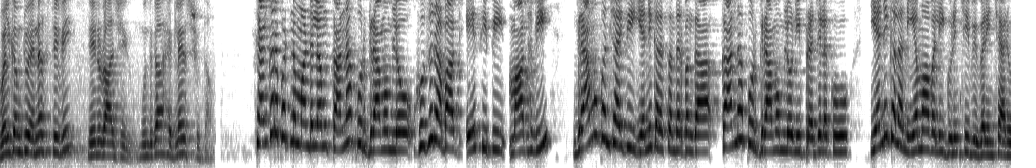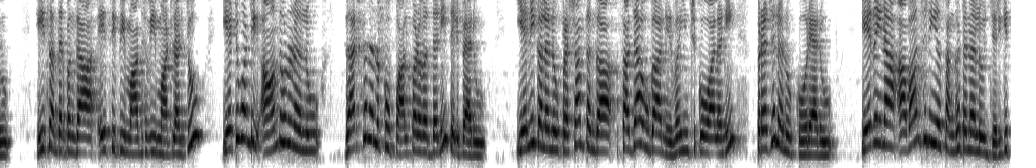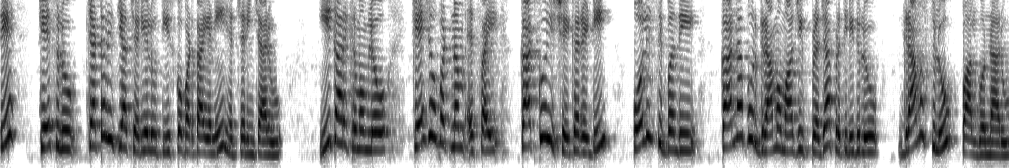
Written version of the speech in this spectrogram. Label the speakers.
Speaker 1: Welcome to NS TV. నేను రాజీవ్. ముందుగా headlines చూద్దాం.
Speaker 2: శంకరపట్నం మండలం కన్నాపూర్ గ్రామంలో హుజురాబాద్ ఏసీపీ మాధవి గ్రామ పంచాయతీ ఎన్నికల సందర్భంగా కన్నాపూర్ గ్రామంలోని ప్రజలకు ఎన్నికల నియమావళి గురించి వివరించారు. ఈ సందర్భంగా ఏసీపీ మాధవి మాట్లాడుతూ ఎటువంటి ఆందోళనలు ఘర్షణలకు పాల్పడవద్దని తెలిపారు. ఎన్నికలను ప్రశాంతంగా సజావుగా నిర్వహించుకోవాలని ప్రజలను కోరారు. ఏదైనా అవాంఛనీయ సంఘటనలు జరిగితే కేసులు చట్టరీత్యా చర్యలు తీసుకోబడతాయని హెచ్చరించారు. ఈ కార్యక్రమంలో కేశవపట్నం ఎస్ఐ కట్కూరి శేఖర్ రెడ్డి పోలీస్ సిబ్బంది కన్నాపూర్ గ్రామ మాజీ ప్రజాప్రతినిధులు గ్రామస్తులు పాల్గొన్నారు.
